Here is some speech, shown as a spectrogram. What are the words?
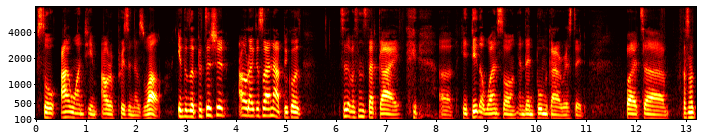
So I want him out of prison as well. If there's a petition, I would like to sign up because since, ever since that guy, uh, he did that one song and then boom, he got arrested. But uh, that's not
